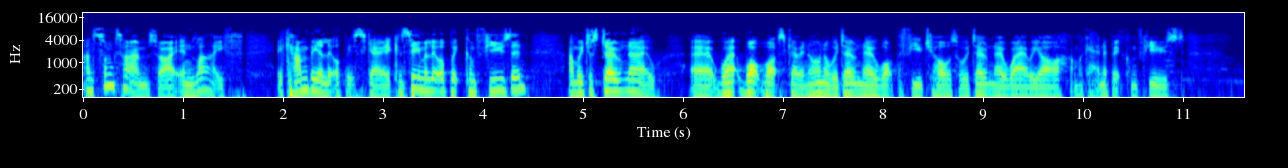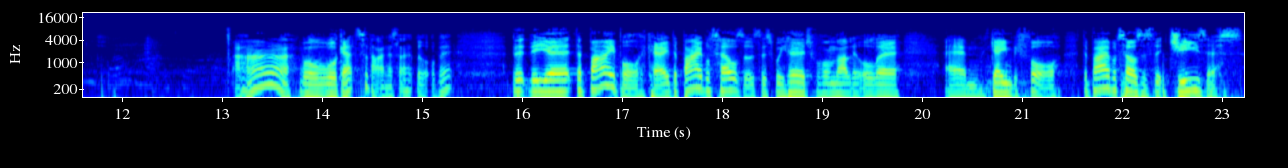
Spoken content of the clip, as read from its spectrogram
And sometimes, right, in life, it can be a little bit scary. It can seem a little bit confusing and we just don't know uh, what, what, what's going on or we don't know what the future holds or we don't know where we are and we're getting a bit confused. Ah, well, we'll get to that in a, second, a little bit. But the uh, the Bible, okay, the Bible tells us, as we heard from that little uh, um, game before, the Bible tells us that Jesus,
